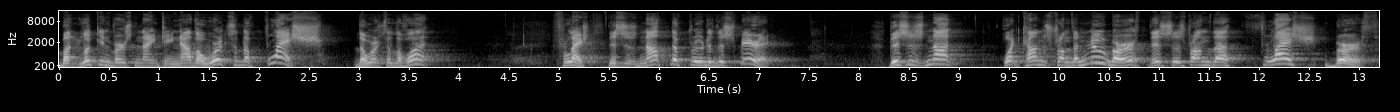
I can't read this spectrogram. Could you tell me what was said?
But look in verse 19. Now, the works of the flesh, the works of the what? Flesh. This is not the fruit of the Spirit. This is not what comes from the new birth. This is from the flesh birth.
